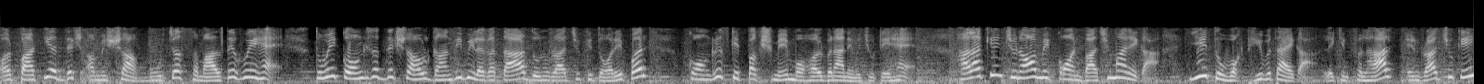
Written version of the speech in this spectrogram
और पार्टी अध्यक्ष अमित शाह मोर्चा संभालते हुए हैं तो वहीं कांग्रेस अध्यक्ष राहुल गांधी भी लगातार दोनों राज्यों के दौरे पर कांग्रेस के पक्ष में माहौल बनाने में जुटे हैं। हालाँकि इन चुनाव में कौन बाजी मारेगा, ये तो वक्त ही बताएगा, लेकिन फ़िलहाल इन राज्यों के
